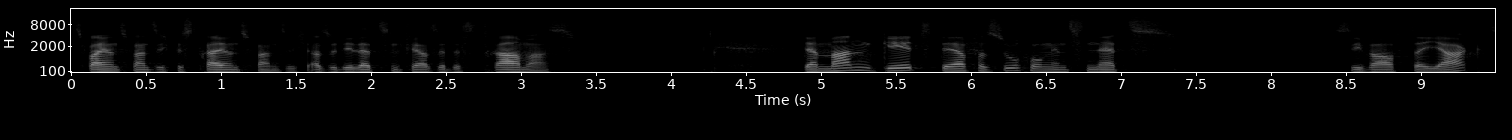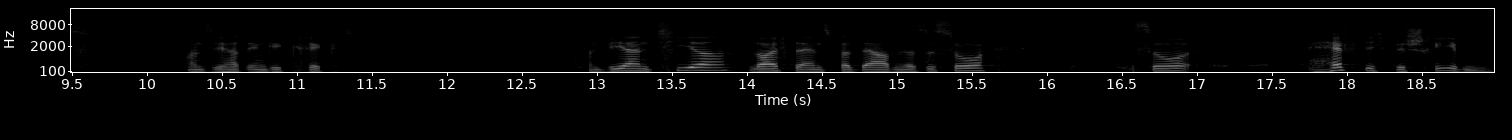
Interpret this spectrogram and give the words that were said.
22 bis 23, also die letzten Verse des Dramas. Der Mann geht der Versuchung ins Netz. Sie war auf der Jagd und sie hat ihn gekriegt. Und wie ein Tier läuft er ins Verderben. Das ist so, so heftig beschrieben.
